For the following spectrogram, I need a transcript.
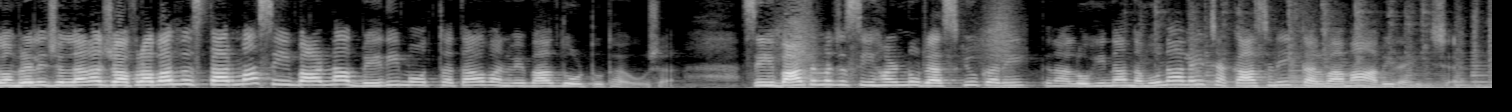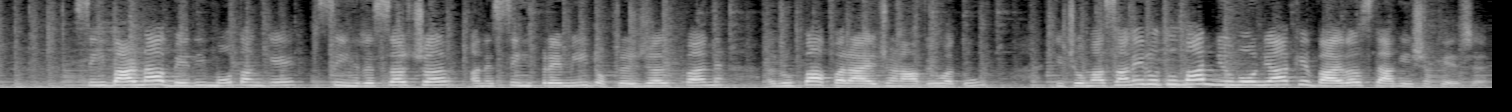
તો અમરેલી જિલ્લાના જાફરાબાદ વિસ્તારમાં સિંહબાળના બેરી મોત થતાં વન વિભાગ દોડતું થયું છે. સિંહબાળ તેમજ સિંહણનું રેસ્ક્યુ કરી તેના લોહીના નમૂના લઈ ચકાસણી કરવામાં આવી રહી છે. સિંહબાળના બેદી મોત અંગે સિંહ રિસર્ચર અને સિંહ પ્રેમી ડોક્ટર જલ્પન રૂપાપરાએ જણાવ્યું હતું કે ચોમાસાની ઋતુમાં ન્યુમોનિયા કે વાયરસ લાગી શકે છે,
